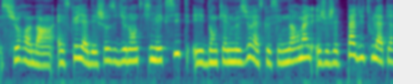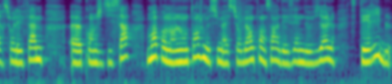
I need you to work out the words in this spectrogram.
sur euh, ben, est-ce qu'il y a des choses violentes qui m'excitent et dans quelle mesure est-ce que c'est normal et je jette pas du tout la pierre sur les femmes euh, quand je dis ça. Moi pendant longtemps je me suis masturbée en pensant à des scènes de viol, c'est terrible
